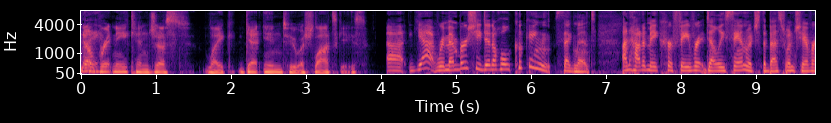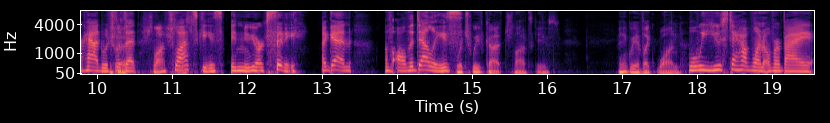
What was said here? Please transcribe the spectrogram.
know, Exactly. Britney can just like get into a Schlotzsky's. Uh, yeah, remember she did a whole cooking segment on how to make her favorite deli sandwich, the best one she ever had, which was that at Schlotzsky's? Schlotzsky's in New York City. Again, of all the delis. Which we've got Schlotzsky's. I think we have like one. well, we used to have one over by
